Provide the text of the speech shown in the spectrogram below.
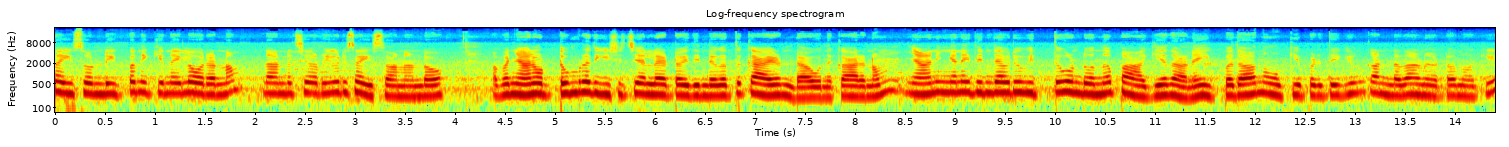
സൈസുണ്ട് ഇപ്പം നിൽക്കുന്നതിൽ ഒരെണ്ണം ദാണ്ട് ചെറിയൊരു സൈസാണ് കേട്ടോ അപ്പം ഞാൻ ഒട്ടും പ്രതീക്ഷിച്ചല്ല കേട്ടോ ഇതിന്റെ അകത്ത് കായ ഉണ്ടാവുമെന്ന് കാരണം ഞാനിങ്ങനെ ഇതിന്റെ ഒരു വിത്ത് കൊണ്ടുവന്ന് പാകിയതാണ്. ഇപ്പോൾ ഇതാ നോക്കിയപ്പോഴത്തേക്കും കണ്ടതാണ് കേട്ടോ നോക്കി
